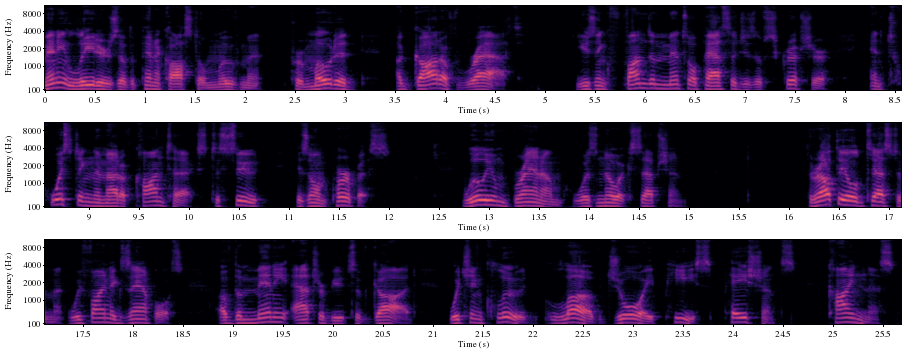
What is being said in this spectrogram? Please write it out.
Many leaders of the Pentecostal movement promoted a God of wrath using fundamental passages of Scripture and twisting them out of context to suit his own purpose. William Branham was no exception. Throughout the Old Testament, we find examples of the many attributes of God, which include love, joy, peace, patience, kindness,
